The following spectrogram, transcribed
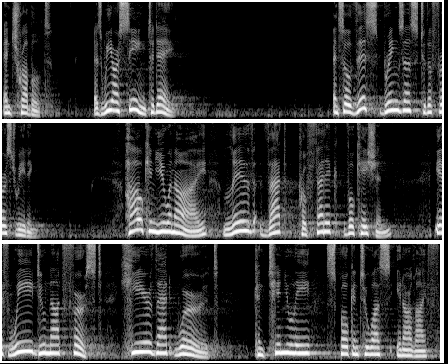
and troubled, as we are seeing today. And so this brings us to the first reading. How can you and I live that prophetic vocation if we do not first hear that word continually spoken to us in our life?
